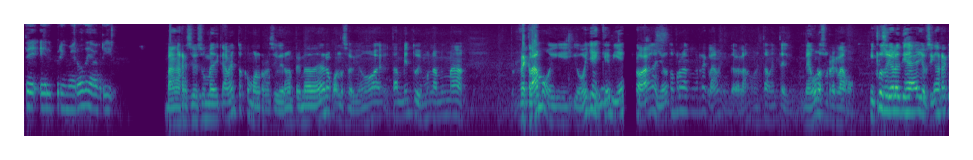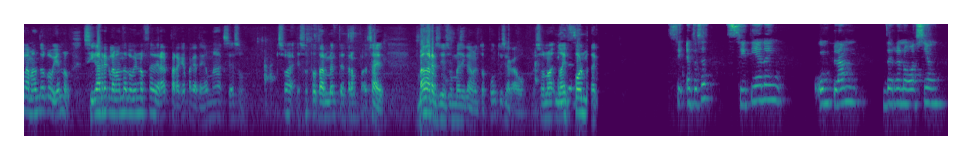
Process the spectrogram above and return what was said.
del primero de abril? van a recibir sus medicamentos como lo recibieron el primero de enero cuando se vio, eh, también tuvimos la misma reclamo y, y, oye, qué bien que lo hagan, yo no tengo problema con que reclamen, de verdad, honestamente, me uno a su reclamo. Incluso yo les dije a ellos, sigan reclamando al gobierno, sigan reclamando al gobierno federal, ¿para qué? Para que tengan más acceso. Eso, eso es totalmente trampa, o sea, van a recibir sus medicamentos, punto y se acabó. Eso no, no hay forma de... Sí, entonces, sí tienen un plan de renovación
